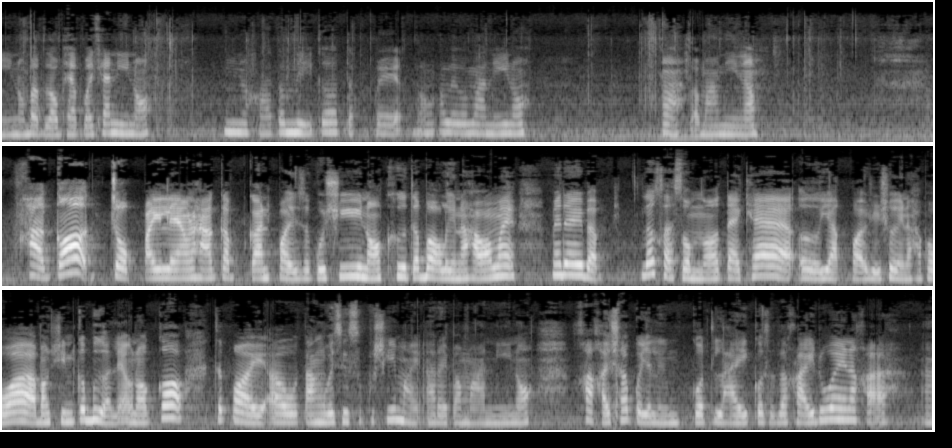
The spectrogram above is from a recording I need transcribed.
นี้เนาะแบบเราแพ็คไว้แค่นี้เนาะนี่นะคะตำหนิก็แปลกๆเนาะอะไรประมาณนี้เนาะอะประมาณนี้นะค่ะก็จบไปแล้วนะคะ กับการปล่อยสกุชี่เนาะคือจะบอกเลยนะคะ ว่าไม่ไม่ได้แบบ เลิกสะสมเนาะแต่แค่เอออยากปล่อยเฉยๆนะคะ เพราะว่าบางชิ้นก็เบื่อแล้วเนาะก็จะปล่อยเอาตังไปซื้อสกุชี่ใหม่อะไรประมาณนี้เนาะค่ะใครชอบก็อย่าลืมกดไลค์กด subscribe ด้วยนะคะอ่า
